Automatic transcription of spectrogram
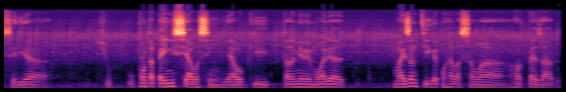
seria Acho o, o pontapé inicial, assim, é algo que está na minha memória mais antiga com relação a rock pesado.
